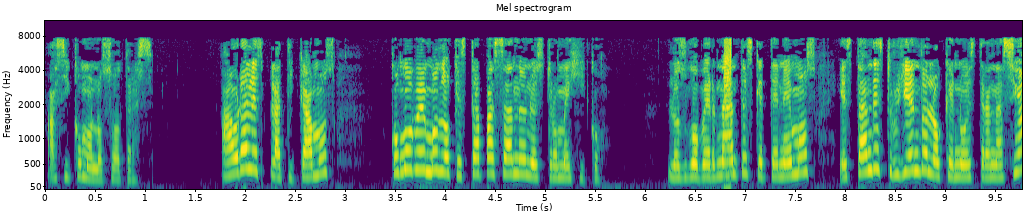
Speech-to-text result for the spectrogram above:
así como nosotras. Ahora les platicamos cómo vemos lo que está pasando en nuestro México. Los gobernantes que tenemos están destruyendo lo que nuestra nación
